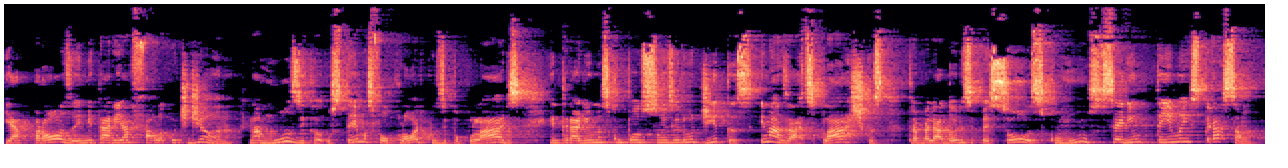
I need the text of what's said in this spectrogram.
e a prosa imitaria a fala cotidiana. Na música, os temas folclóricos e populares entrariam nas composições eruditas, e nas artes plásticas, trabalhadores e pessoas comuns seriam tema e inspiração.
